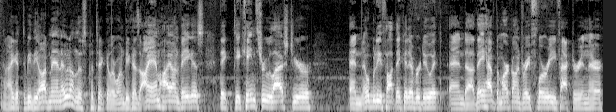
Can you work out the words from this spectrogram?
And I get to be the odd man out on this particular one because I am high on Vegas. They, they came through last year and nobody thought they could ever do it. And uh, they have the Marc Andre Fleury factor in there.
